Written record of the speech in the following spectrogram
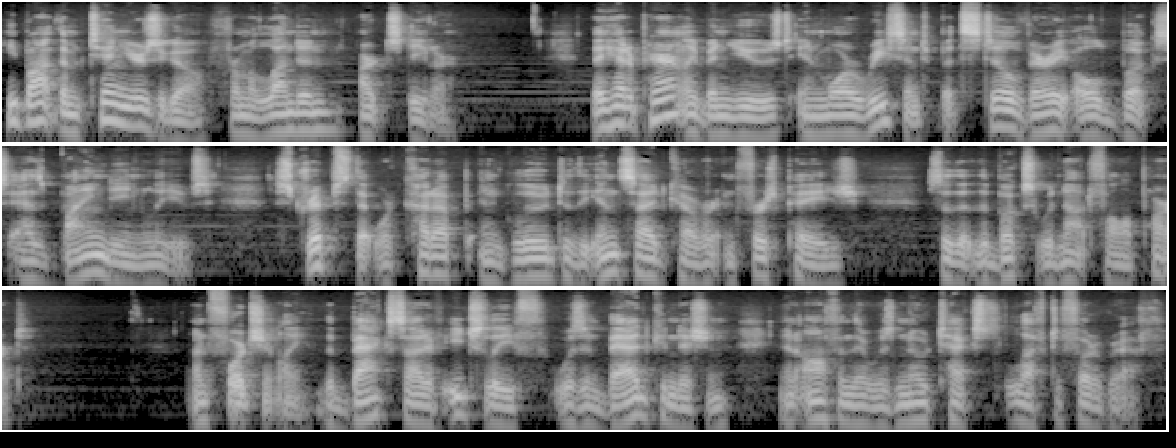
He bought them 10 years ago from a London arts dealer. They had apparently been used in more recent but still very old books as binding leaves, strips that were cut up and glued to the inside cover and first page so that the books would not fall apart. Unfortunately, the back side of each leaf was in bad condition and often there was no text left to photograph.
